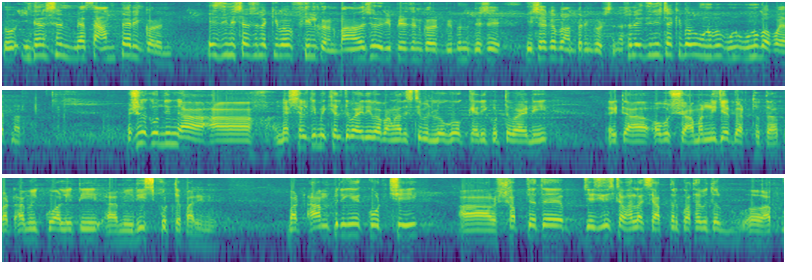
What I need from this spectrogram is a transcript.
তো ইন্টারন্যাশনাল ম্যাচে আম্পায়ারিং করেন। এই জিনিসটা আসলে কীভাবে ফিল করেন? বাংলাদেশের রিপ্রেজেন্ট করেন, বিভিন্ন দেশে এশিয়া কাপে আম্পায়ারিং করছেন, আসলে এই জিনিসটা কীভাবে অনুভব অনুভব হয় আপনার? আসলে কোনদিন ন্যাশনাল টিমে খেলতে পারিনি বা বাংলাদেশ টিমের লোগো ক্যারি করতে পারিনি, এটা অবশ্যই আমার নিজের ব্যর্থতা বাট আমি কোয়ালিটি আমি রিস্ক করতে পারিনি। বাট আম্পারিংয়ে করছি, আর সবচেয়ে যে জিনিসটা ভালো লাগছে, আপনার কথা ভিতর আপনি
